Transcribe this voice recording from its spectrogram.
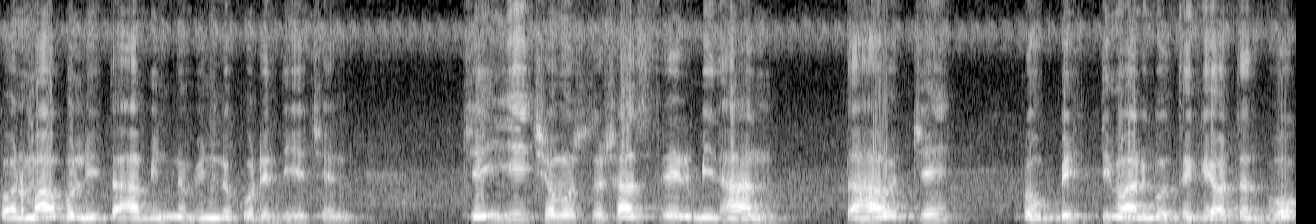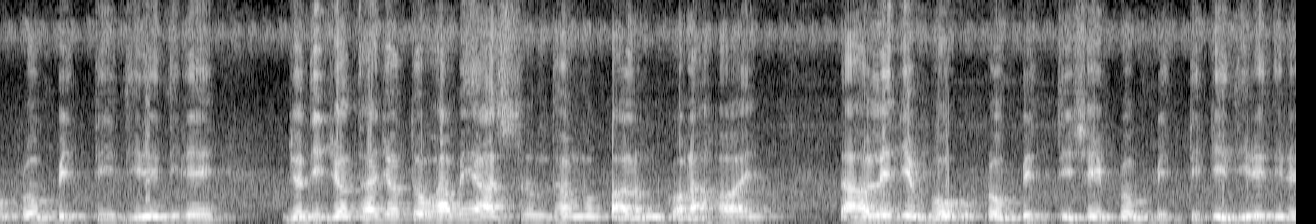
কর্মাবলী তাহা ভিন্ন ভিন্ন করে দিয়েছেন। সেই যে সমস্ত শাস্ত্রের বিধান তাহা হচ্ছে প্রবৃত্তি মার্গ থেকে, অর্থাৎ ভোগ প্রবৃত্তি ধীরে ধীরে যদি যথাযথভাবে আশ্রম ধর্ম পালন করা হয়, তাহলে যে ভোগ প্রবৃত্তি, সেই প্রবৃত্তিটি ধীরে ধীরে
